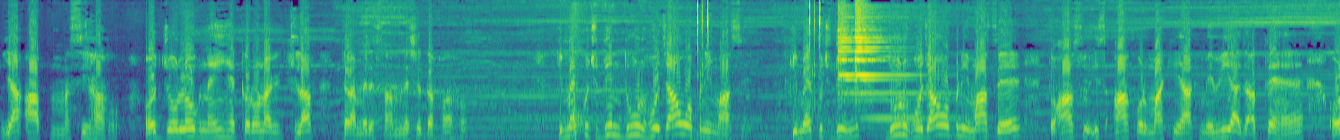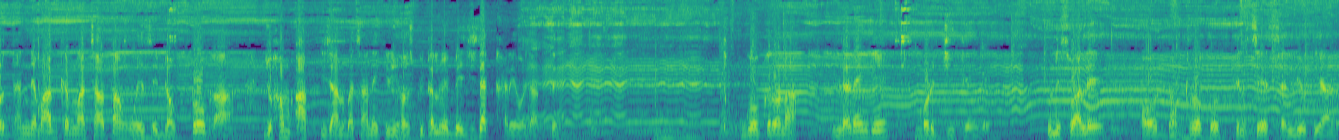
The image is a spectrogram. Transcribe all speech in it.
या आप मसीहा हो, और जो लोग नहीं है कोरोना के खिलाफ, जरा मेरे सामने से दफ़ा हो। कि मैं कुछ दिन दूर हो जाऊँ अपनी माँ से, कि मैं कुछ दिन दूर हो जाऊँ अपनी माँ से तो आँसू इस आँख और माँ की आँख में भी आ जाते हैं, और धन्यवाद करना चाहता हूँ ऐसे डॉक्टरों का। जो हम आपकी जान बचाने के लिए हॉस्पिटल में बेझिझक खड़े हो जाते हैं गो कोरोना लड़ेंगे और जीतेंगे पुलिस वाले और डॉक्टरों को दिल से सैल्यूट यार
